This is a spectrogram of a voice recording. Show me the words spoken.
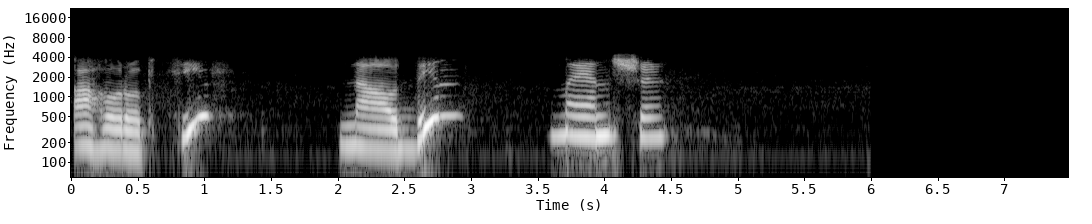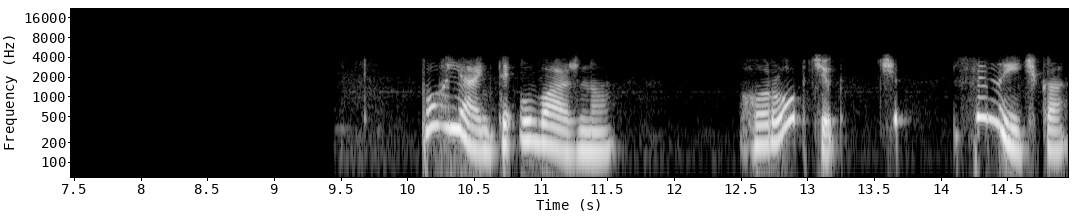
а горобців на один менше. Погляньте уважно. Горобчик чи синичка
